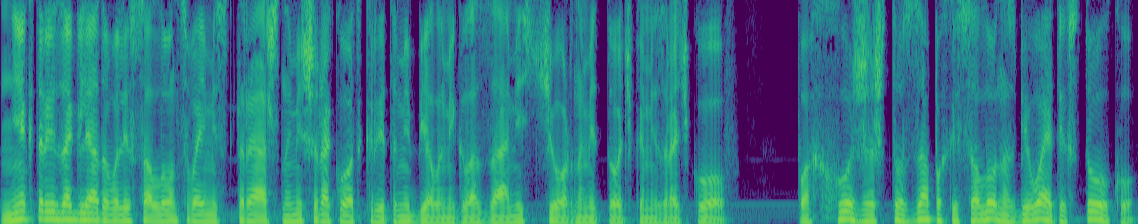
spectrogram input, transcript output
Некоторые заглядывали в салон своими страшными, широко открытыми белыми глазами с черными точками зрачков. «Похоже, что запах из салона сбивает их с толку»,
